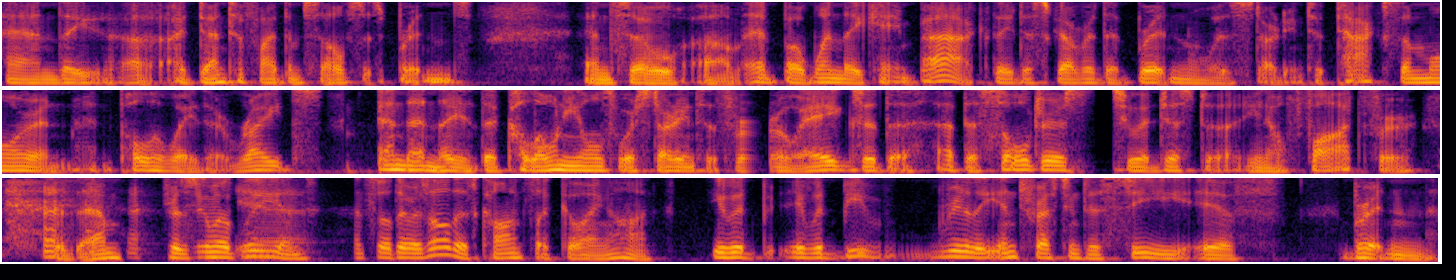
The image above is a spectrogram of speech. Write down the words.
and they uh, identified themselves as Britons. And so, um, and, but when they came back, they discovered that Britain was starting to tax them more and, and pull away their rights. And then the, the colonials were starting to throw eggs at the at the soldiers who had just uh, you know fought for, for them, presumably. yeah. And and so there was all this conflict going on. It would it would be really interesting to see if Britain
